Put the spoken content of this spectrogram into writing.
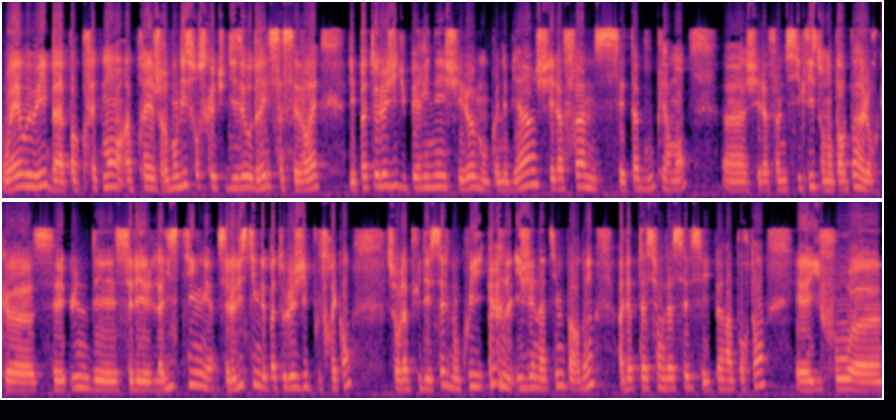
Ouais, oui, oui, bah parfaitement. Après, je rebondis sur ce que tu disais, Audrey. Ça, c'est vrai. Les pathologies du périnée chez l'homme, on connaît bien. Chez la femme, c'est tabou, clairement. Euh, chez la femme cycliste, on n'en parle pas, alors que c'est une des, c'est la listing, c'est le listing de pathologies plus fréquent sur l'appui des selles. Donc oui, hygiène intime, pardon, adaptation de la selle, c'est hyper important. Et il faut euh,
